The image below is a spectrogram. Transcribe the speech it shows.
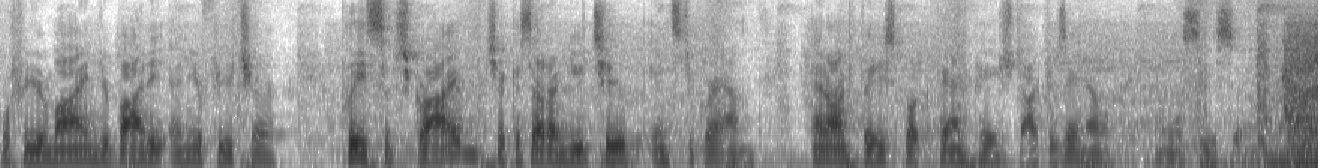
or for your mind, your body, and your future. Please subscribe. Check us out on YouTube, Instagram, and on Facebook, fan page Dr. Zaino, and we'll see you soon.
